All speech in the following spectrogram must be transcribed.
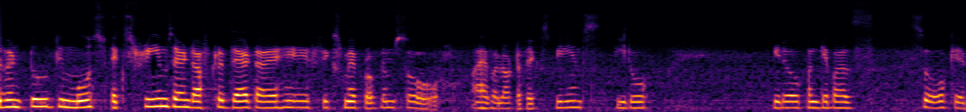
went to the most extremes and after that I fixed my problem so I have a lot of experience. Piro Piro Pankebaz so okay.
